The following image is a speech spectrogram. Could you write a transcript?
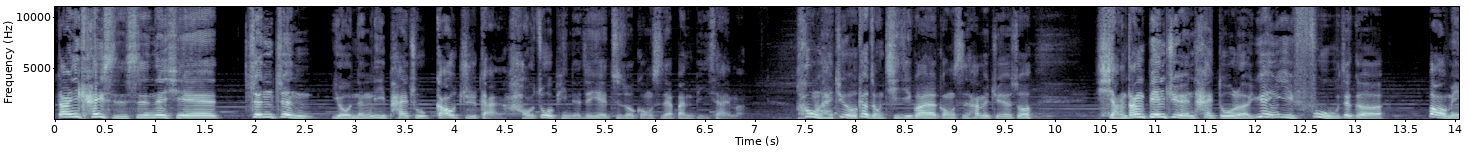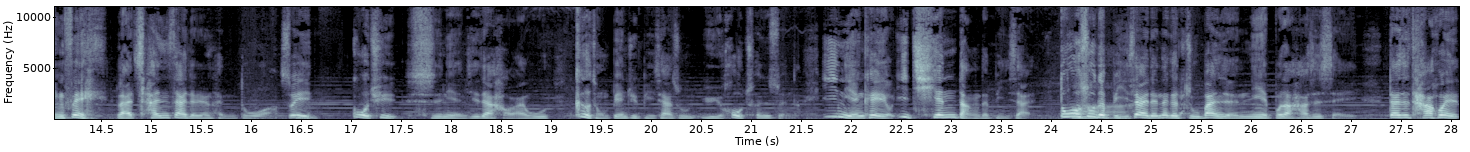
当然一开始是那些真正有能力拍出高质感好作品的这些制作公司在办比赛嘛。后来就有各种奇奇怪怪的公司，他们觉得说，想当编剧人太多了，愿意付这个报名费 来参赛的人很多啊，所以过去十年，其实，在好莱坞各种编剧比赛书雨后春笋啊，一年可以有一千档的比赛，多数的比赛的那个主办人你也不知道他是谁，但是他会。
